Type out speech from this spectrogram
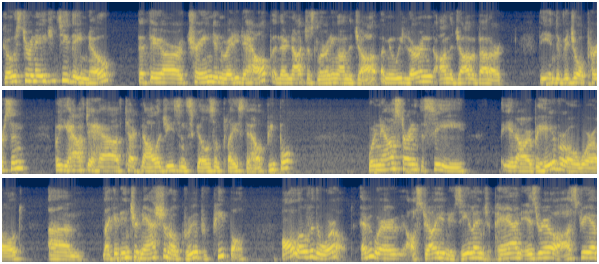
goes to an agency, they know that they are trained and ready to help and they're not just learning on the job. I mean, we learn on the job about our the individual person, but you have to have technologies and skills in place to help people. We're now starting to see in our behavioral world um, like an international group of people all over the world, everywhere Australia, New Zealand, Japan, Israel, Austria,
